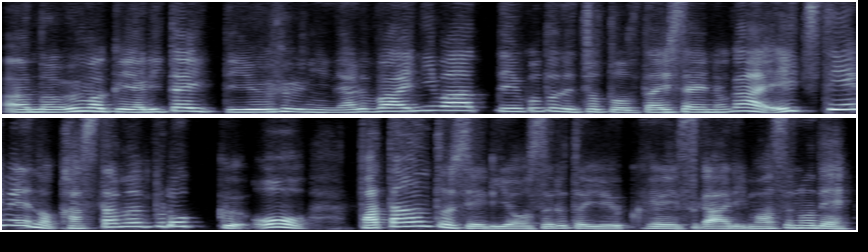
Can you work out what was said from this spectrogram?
あのうまくやりたいっていうふうになる場合にはっていうことでちょっとお伝えしたいのが、HTML のカスタムブロックをパターンとして利用するというケースがありますので、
